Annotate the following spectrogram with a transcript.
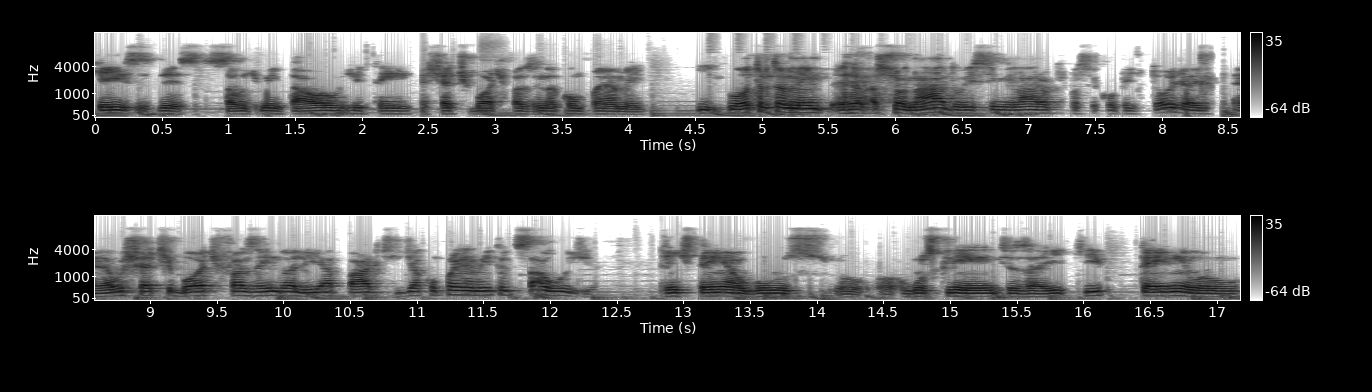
cases desse, de saúde mental, onde tem chatbot fazendo acompanhamento. E outro também relacionado e similar ao que você comentou, Jair, é o chatbot fazendo ali a parte de acompanhamento de saúde. A gente tem alguns, alguns clientes aí que têm o,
